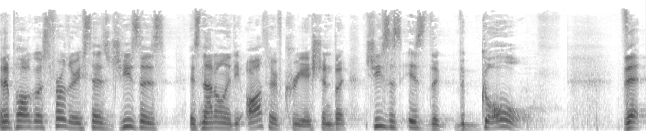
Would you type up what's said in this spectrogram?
And then Paul goes further. He says, Jesus is not only the author of creation, but Jesus is the, the goal. That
